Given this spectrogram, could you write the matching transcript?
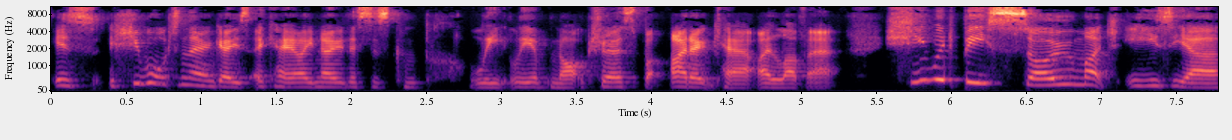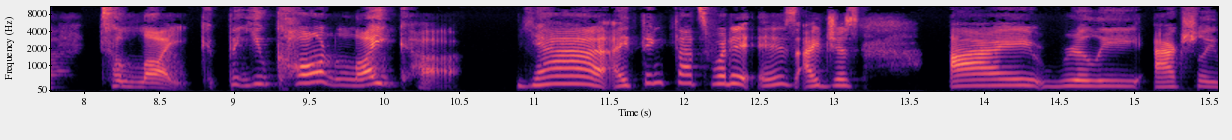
is she walked in there and goes okay i know this is completely obnoxious but i don't care. I love it. She would be so much easier to like but you can't like her. Yeah i think that's what it is. I just I really actually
